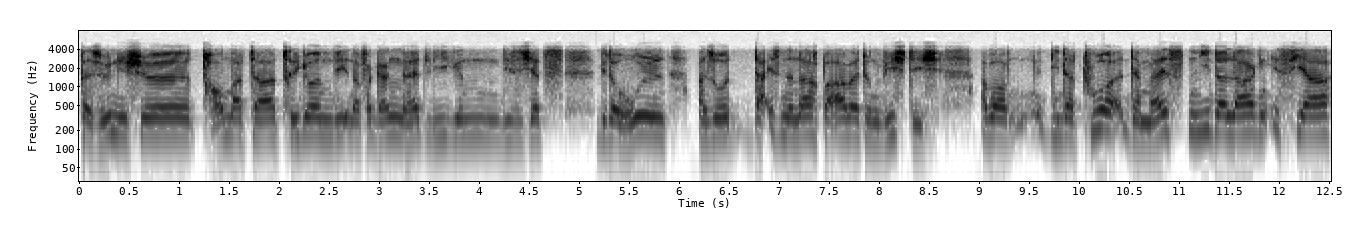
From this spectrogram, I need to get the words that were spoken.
persönliche Traumata triggern, die in der Vergangenheit liegen, die sich jetzt wiederholen. Also da ist eine Nachbearbeitung wichtig. Aber die Natur der meisten Niederlagen ist ja,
